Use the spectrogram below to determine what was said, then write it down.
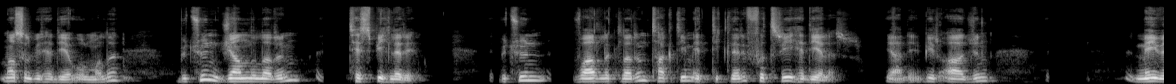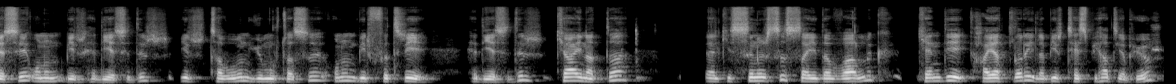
Nasıl bir hediye olmalı? Bütün canlıların tesbihleri, bütün varlıkların takdim ettikleri fıtri hediyeler. Yani bir ağacın meyvesi onun bir hediyesidir. Bir tavuğun yumurtası onun bir fıtri hediyesidir. Kainatta belki sınırsız sayıda varlık kendi hayatlarıyla bir tesbihat yapıyor.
